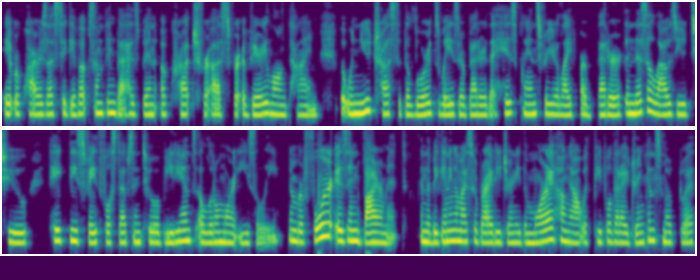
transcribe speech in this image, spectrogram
it requires us to give up something that has been a crutch for us for a very long time. But when you trust that the Lord's ways are better, that His plans for your life are better, then this allows you to take these faithful steps into obedience a little more easily. Number four is environment in the beginning of my sobriety journey, the more I hung out with people that I drank and smoked with,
